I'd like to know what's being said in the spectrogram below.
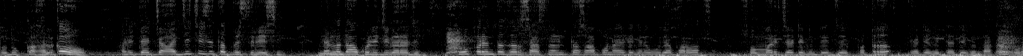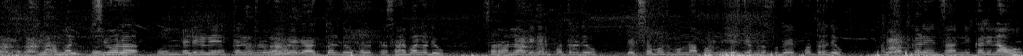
तो दुःख हलका हो. आणि त्यांच्या आजीची जी तब्येत सिरियस आहे त्यांना दवाखान्याची गरज आहे. तोपर्यंत जर शासनाने तसं आपण या ठिकाणी उद्या परवाच सोमवारीच या ठिकाणी त्यांचं एक पत्र या ठिकाणी त्या ठिकाणी दाखल करू. आपण शिवला या ठिकाणी कलेक्टर आयुक्ताला देऊ कलेक्टर साहेबाला देऊ. सर्वांना या ठिकाणी पत्र देऊ. एक समज म्हणून आपण एजीएमला सुद्धा एक पत्र देऊ. आणि तात्काळ यांचा निकाली लावं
